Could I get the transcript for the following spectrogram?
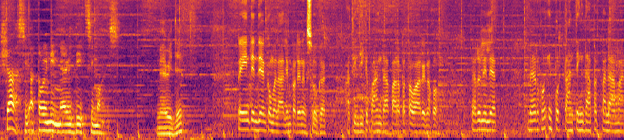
Siya si Attorney Meredith Simons. Meredith? Naiintindihan ko malalim pa rin ang sugat. at hindi ka pa handa para patawarin ako. Pero Lilet, meron kang importanteng dapat malaman.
